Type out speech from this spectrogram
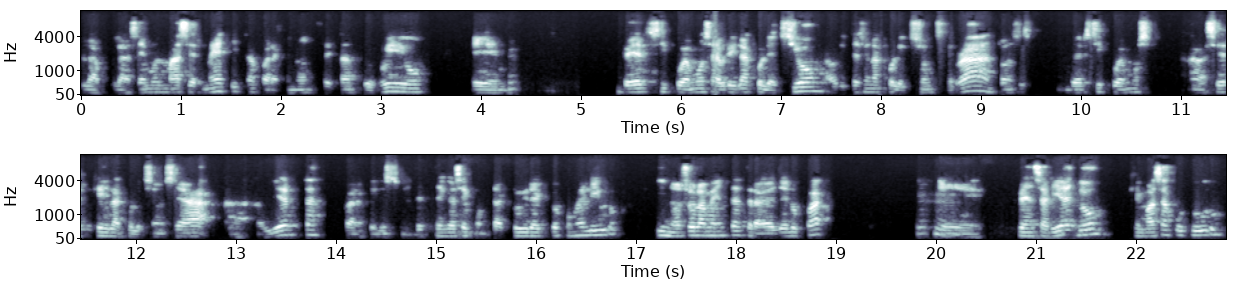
la, hacemos más hermética para que no entre tanto ruido, eh, ver si podemos abrir la colección, ahorita es una colección cerrada, entonces ver si podemos hacer que la colección sea abierta para que el estudiante tenga ese contacto directo con el libro y no solamente a través del OPAC, eh, pensaría yo que más a futuro,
